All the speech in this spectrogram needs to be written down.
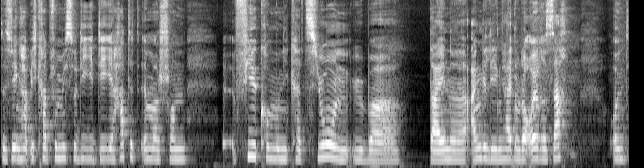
Deswegen habe ich gerade für mich so die Idee, ihr hattet immer schon viel Kommunikation über deine Angelegenheiten oder eure Sachen. Und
